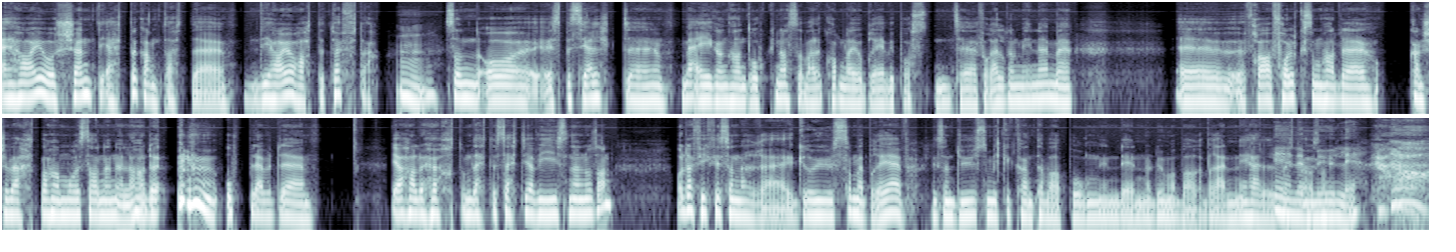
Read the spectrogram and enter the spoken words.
jeg har jo skjønt i etterkant at eh, de har jo hatt det tøft, da. Mm. Sånn, og spesielt eh, med en gang han drukna, så var det, kom det jo brev i posten til foreldrene mine med, eh, fra folk som hadde kanskje vært på Hamresanden, eller hadde opplevd Jeg hadde hørt om dette, sett i avisen eller noe sånt. Og da fikk de sånne eh, grusomme brev. Liksom 'du som ikke kan ta vare på ungen din, og du må bare brenne i helvete'. Er det mulig? Ja.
